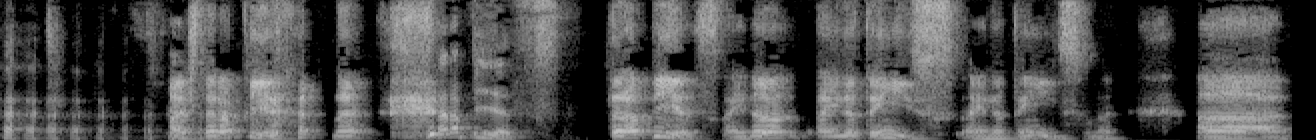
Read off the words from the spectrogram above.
faz terapia, né? Terapias. Terapias. Ainda, ainda tem isso, ainda tem isso, né? Ah,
